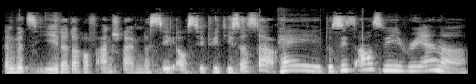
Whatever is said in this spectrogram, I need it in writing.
dann wird sie jeder darauf anschreiben, dass sie aussieht wie dieser Star. Hey, du siehst aus wie Rihanna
